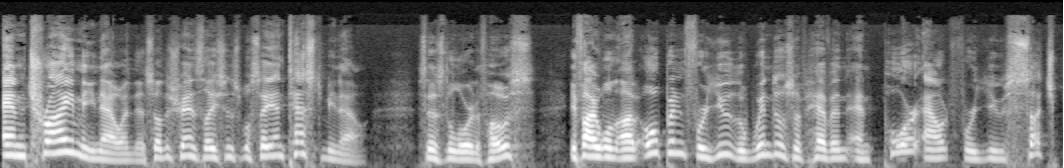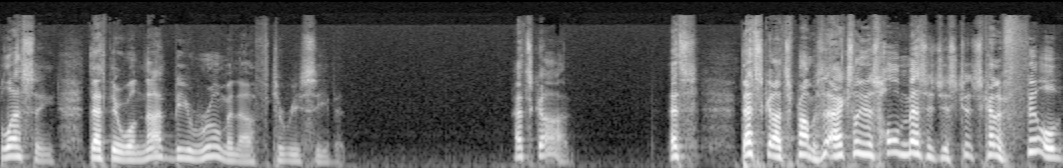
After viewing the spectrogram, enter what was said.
and try me now in this. Other translations will say, and test me now, says the Lord of hosts, if I will not open for you the windows of heaven and pour out for you such blessing that there will not be room enough to receive it. That's God. That's that's God's promise. Actually, this whole message is just kind of filled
